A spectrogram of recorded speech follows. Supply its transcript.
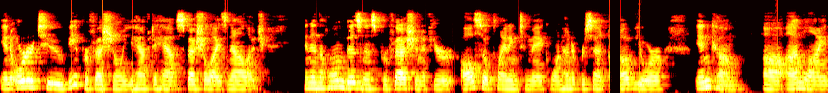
In order to be a professional, you have to have specialized knowledge. And in the home business profession, if you're also planning to make 100% of your income uh, online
